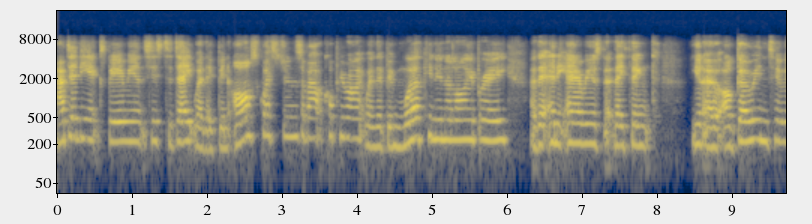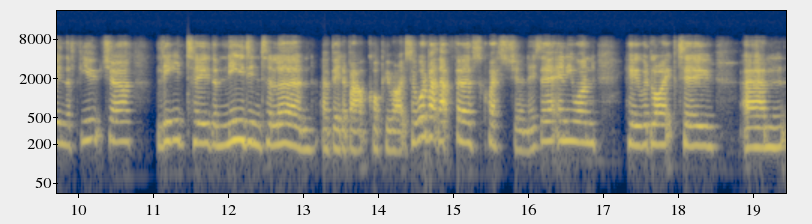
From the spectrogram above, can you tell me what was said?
had any experiences to date where they've been asked questions about copyright, when they've been working in a library? Are there any areas that they think, you know, I'll go into in the future, lead to them needing to learn a bit about copyright? So, what about that first question? Is there anyone who would like to um,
